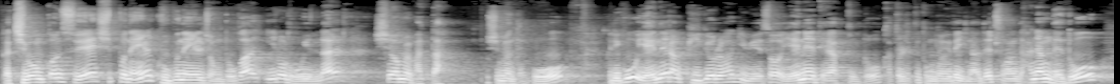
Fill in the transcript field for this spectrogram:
그러니까 지원 건수의 10분의 1, 9분의 1 정도가 1월 5일 날 시험을 봤다. 보시면 되고. 그리고 얘네랑 비교를 하기 위해서 얘네 대학들도 가톨릭대, 동덕여대, 인하대, 중앙대, 한양대도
